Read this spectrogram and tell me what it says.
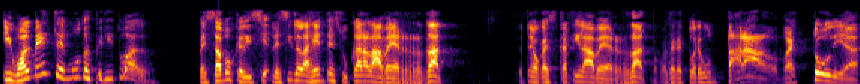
Igualmente el mundo espiritual. Pensamos que decirle a la gente en su cara la verdad. Yo tengo que decirte a ti la verdad, porque que tú eres un tarado, no estudias,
